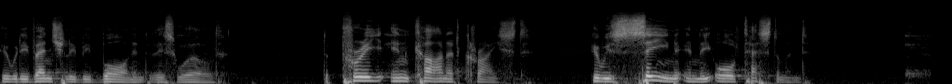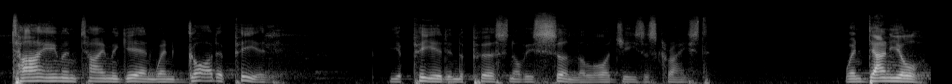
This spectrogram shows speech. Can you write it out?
who would eventually be born into this world. The pre incarnate Christ, who is seen in the Old Testament. Time and time again, when God appeared, he appeared in the person of his Son, the Lord Jesus Christ. When Daniel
